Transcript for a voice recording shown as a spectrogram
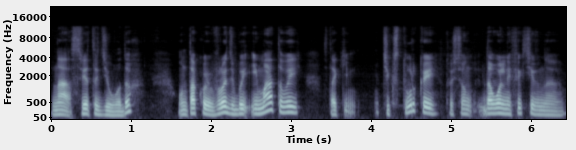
на светодиодах. Он такой вроде бы и матовый, с таким текстуркой. То есть он довольно эффективно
